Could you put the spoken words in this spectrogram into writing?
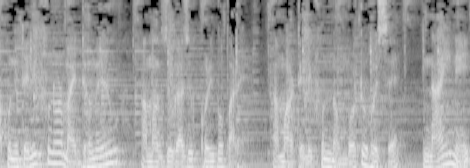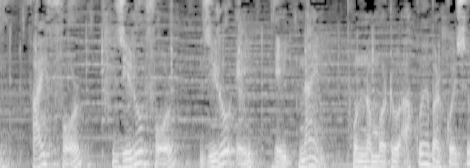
আপুনি টেলিফোনৰ মাধ্যমেৰেও আমাক যোগাযোগ কৰিব পাৰে। আমাৰ টেলিফোন নম্বৰটো হৈছে nine eight five four zero' four zero' eight eight nine. Phone নম্বৰটো আকৌ এবাৰ কৈছো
